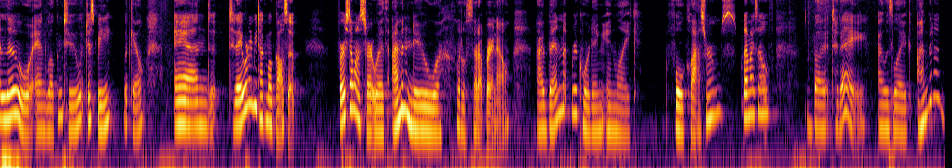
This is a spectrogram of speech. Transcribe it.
Hello, and welcome to Just Be with Gail. And today we're going to be talking about gossip. First, I want to start with I'm in a new little setup right now. I've been recording in like full classrooms by myself, but today I was like, I'm going to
